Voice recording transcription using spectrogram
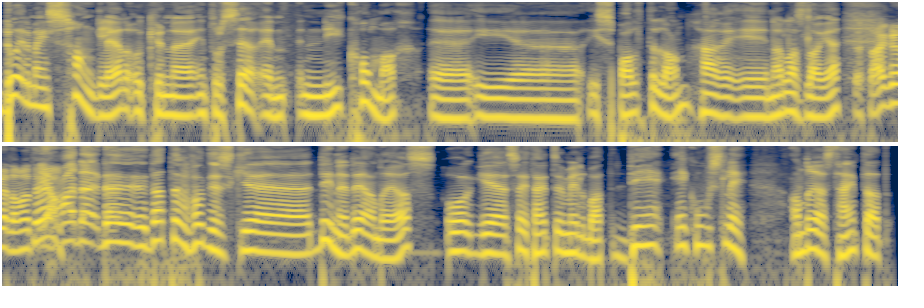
Da er det meg en sann glede å kunne introdusere en nykommer eh, i, eh, i spalteland her i nederlandslaget. Dette har jeg gleda meg til. Ja, det, det, dette var faktisk eh, din idé, Andreas. Og eh, så jeg tenkte umiddelbart det er koselig. Andreas tenkte at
